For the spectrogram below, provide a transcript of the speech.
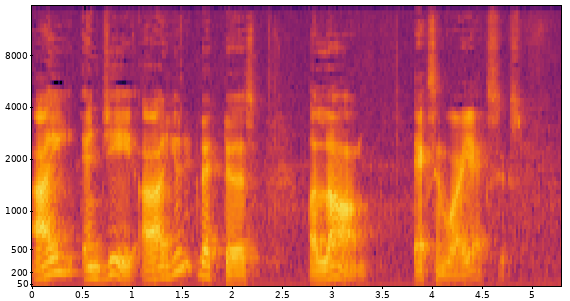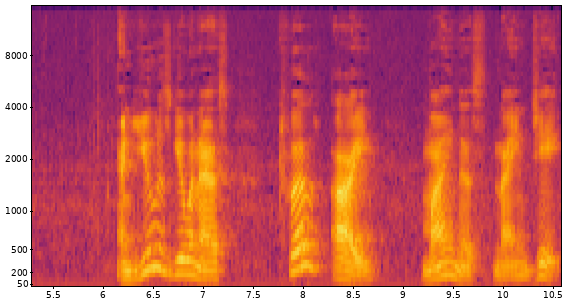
i and j are unit vectors along x and y axis. And u is given as 12i minus 9j.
